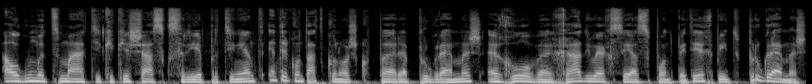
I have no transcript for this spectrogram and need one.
alguma temática que achasse que seria pertinente, entre em contato connosco para programas arroba radiorcs.pt, repito, programas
